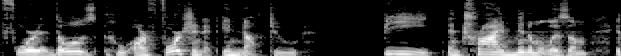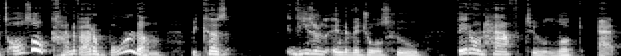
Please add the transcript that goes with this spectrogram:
For those who are fortunate enough to be and try minimalism, it's also kind of out of boredom because these are the individuals who they don't have to look at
